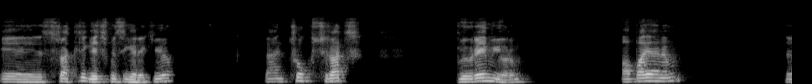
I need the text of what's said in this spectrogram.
Ee, süratli geçmesi gerekiyor. Ben çok sürat göremiyorum. Abay Hanım e,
